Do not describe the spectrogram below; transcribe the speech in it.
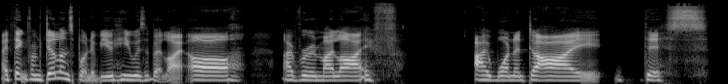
I think from Dylan's point of view, he was a bit like, oh, I've ruined my life. I want to die. This,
